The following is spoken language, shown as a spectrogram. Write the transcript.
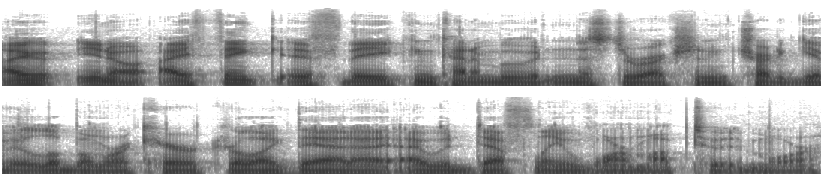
I, you know, I think if they can kind of move it in this direction, try to give it a little bit more character like that, I, I would definitely warm up to it more.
